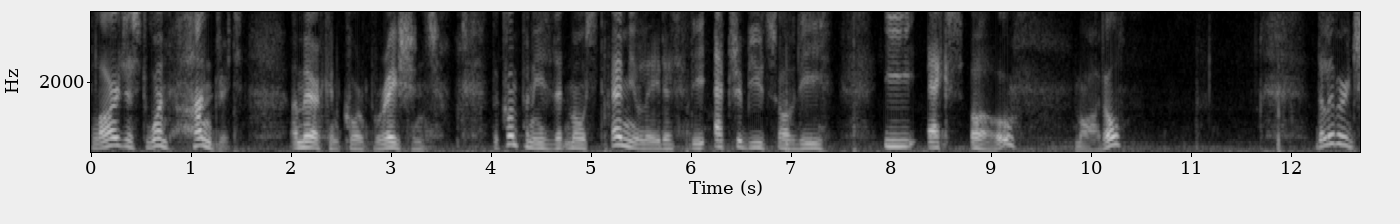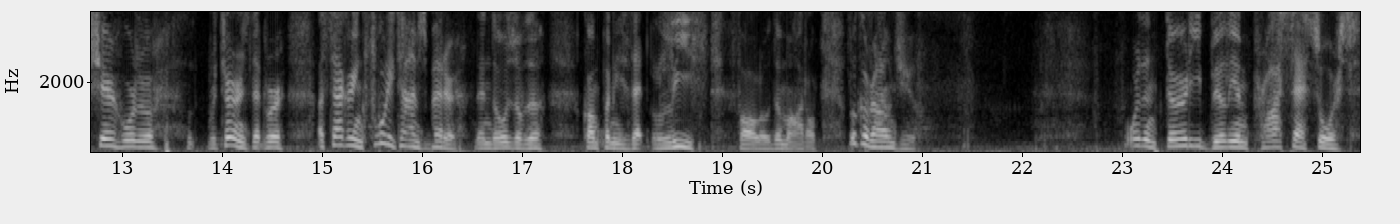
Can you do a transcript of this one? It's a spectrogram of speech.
largest 100 American corporations, the companies that most emulated the attributes of the EXO model delivered shareholder returns that were a staggering 40 times better than those of the companies that least followed the model. Look around you. More than 30 billion processors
